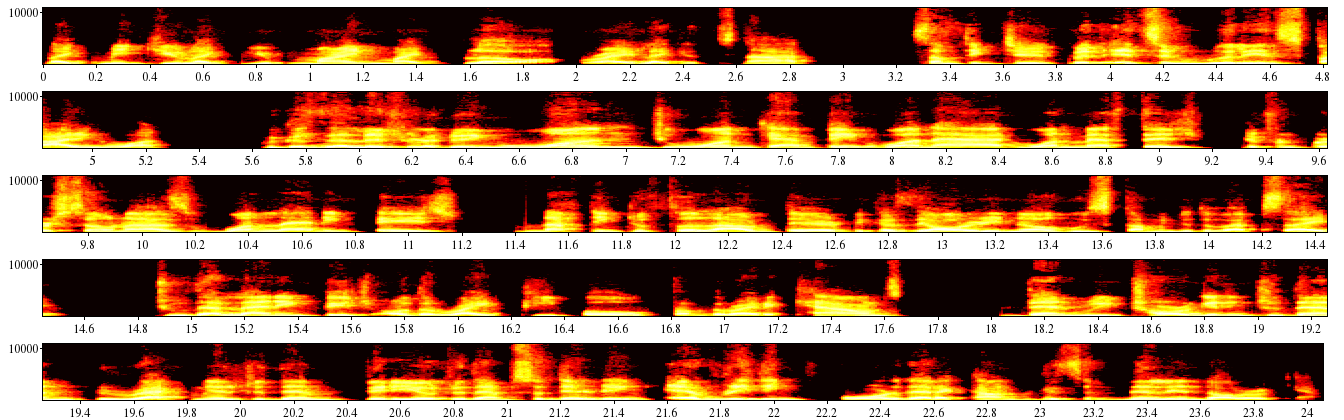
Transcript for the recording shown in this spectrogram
like make you like your mind might blow up, right? Like it's not something to, but it's a really inspiring one because they're literally doing one to one campaign, one ad, one message, different personas, one landing page, nothing to fill out there because they already know who's coming to the website to that landing page are the right people from the right accounts then retargeting to them, direct mail to them, video to them. So they're doing everything for that account because it's a million dollar account,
